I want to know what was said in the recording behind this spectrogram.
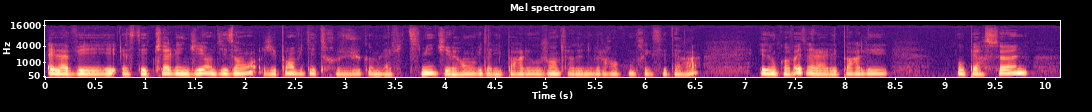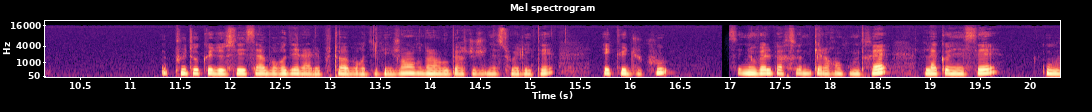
elle avait elle s'était challengée en disant j'ai pas envie d'être vue comme la fille timide j'ai vraiment envie d'aller parler aux gens de faire de nouvelles rencontres etc et donc en fait elle allait parler aux personnes plutôt que de se laisser aborder elle allait plutôt aborder les gens dans l'auberge de jeunesse où elle était et que du coup ces nouvelles personnes qu'elle rencontrait la connaissaient ou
